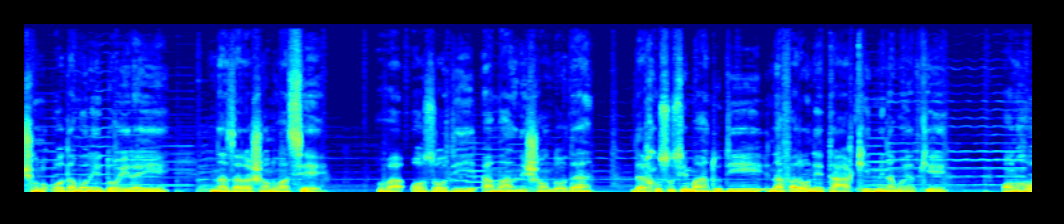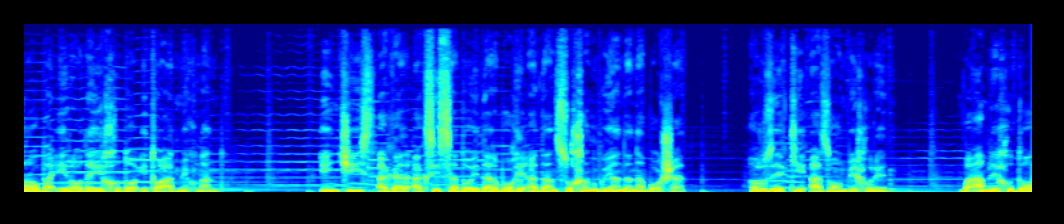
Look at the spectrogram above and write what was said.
чун одамони доираи назарашон васеъ ва озодии амал нишон дода дар хусуси маҳдудии нафароне таъқид менамояд ки онҳоро ба иродаи худо итоат мекунанд ин чист агар акси садои дар боғи адан сухангӯянда набошад. Рӯзе ки аз он бихӯред ба амри худо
